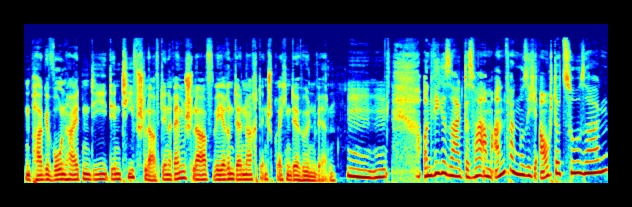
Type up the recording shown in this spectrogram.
ein paar Gewohnheiten, die den Tiefschlaf, den REM-Schlaf während der Nacht entsprechend erhöhen werden. Mhm. Und wie gesagt, das war am Anfang, muss ich auch dazu sagen,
